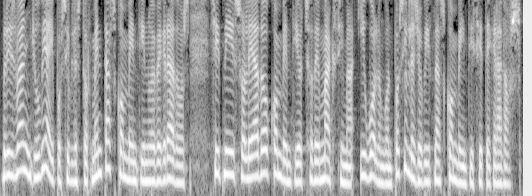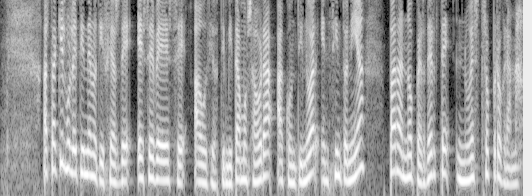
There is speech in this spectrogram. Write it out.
Brisbane lluvia y posibles tormentas con 29 grados, Sydney soleado con 28 de máxima y Wollongong posibles lloviznas con 27 grados. Hasta aquí el boletín de noticias de SBS Audio. Te invitamos ahora a continuar en sintonía para no perderte nuestro programa.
